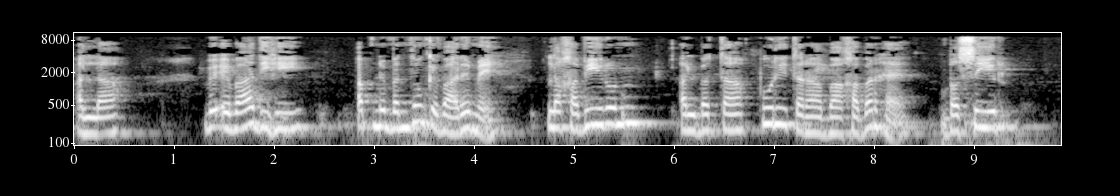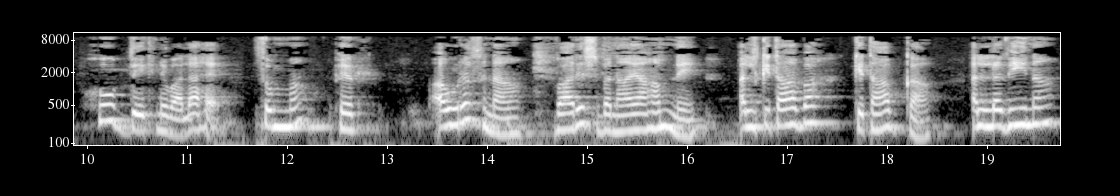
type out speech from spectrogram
اللہ، بے عباد ہی اپنے بندوں کے بارے میں لخبیر البتہ پوری طرح باخبر ہے، بصیر، خوب دیکھنے والا ہے۔ ثم پھر عورت نہ وارث بنایا ہم نے الکتاب، کتاب کا الدینہ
